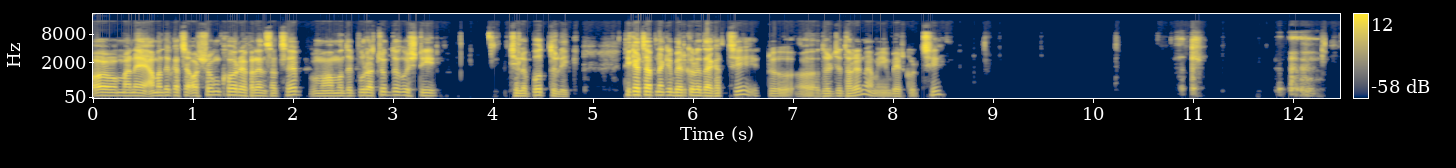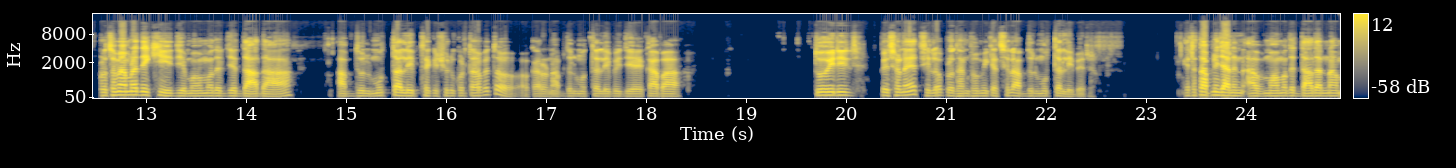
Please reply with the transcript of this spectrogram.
অ মানে আমাদের কাছে অসংখ্য রেফারেন্স আছে। মুহাম্মদের পুরা ১৪ গোষ্ঠী ছিল পৌত্তলিক। ঠিক আছে আপনাকে বের করে দেখাচ্ছি। একটু ধৈর্য ধরেন আমি বের করছি। ১ম এ আমরা দেখি যে মুহাম্মদের যে দাদা আব্দুল মুত্তালিব থেকে শুরু করতে হবে তো? কারণ আব্দুল মুত্তালিবই যে কাবা তৈরির পেছনে ছিল প্রধান ভূমিকা ছিল আব্দুল মুত্তালিবের। এটা তো আপনি জানেন মুহাম্মদের দাদার নাম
